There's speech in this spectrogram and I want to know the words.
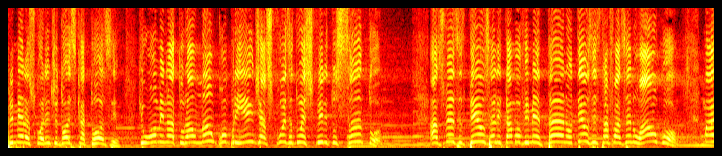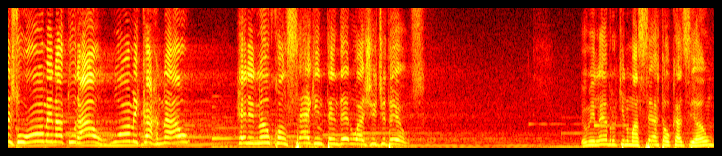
1 Coríntios 2,14, que o homem natural não compreende as coisas do Espírito Santo. Às vezes Deus ele está movimentando, Deus está fazendo algo, mas o homem natural, o homem carnal, ele não consegue entender o agir de Deus. Eu me lembro que numa certa ocasião,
